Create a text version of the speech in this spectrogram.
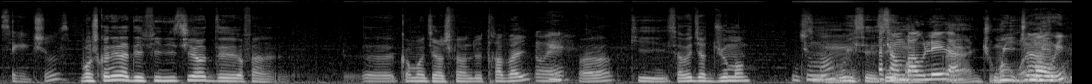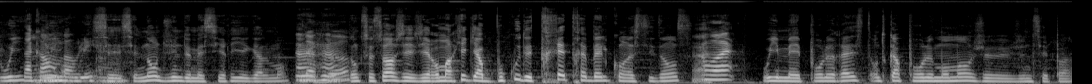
c'est quelque chose. Bon, je connais la définition de. Enfin. euh, comment dire Je fais le travail. Ouais. Voilà. Qui, ça veut dire Juman. Juma Oui, c'est. Ah, c'est en baoulé, là Juma, Oui, ouais. Oui. oui. D'accord, oui, en baoulé. oui. C'est c'est le nom d'une de mes séries également. Uh-huh. D'accord. Donc ce soir, j'ai j'ai remarqué qu'il y a beaucoup de très très belles coïncidences. Ouais. Oui, mais pour le reste, en tout cas pour le moment, je, je ne sais pas.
